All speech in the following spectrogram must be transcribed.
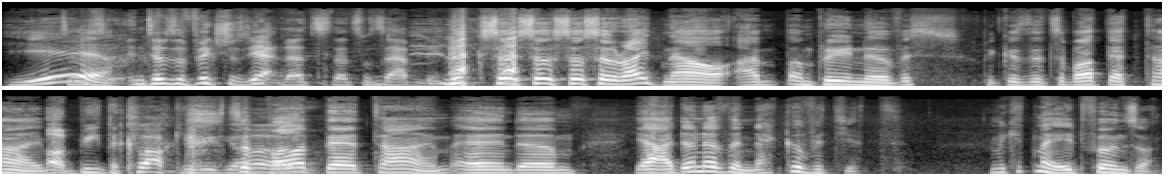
Yeah. in terms of fixtures. Yeah, that's that's what's happening. Look, so so so so right now I'm I'm pretty nervous because it's about that time. Oh, beat the clock. Here we it's go. about that time, and um, yeah, I don't have the knack of it yet. Let me get my headphones on.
